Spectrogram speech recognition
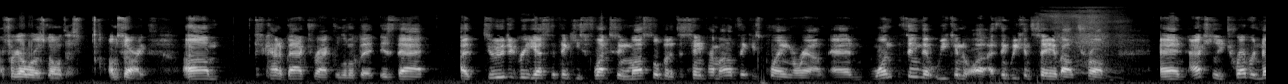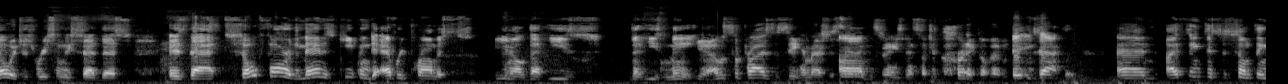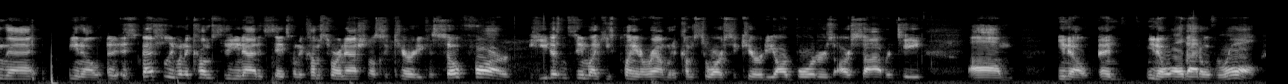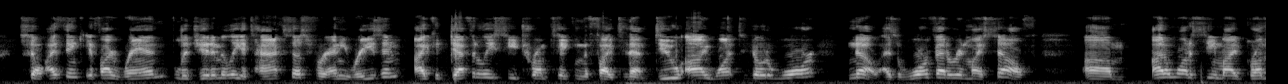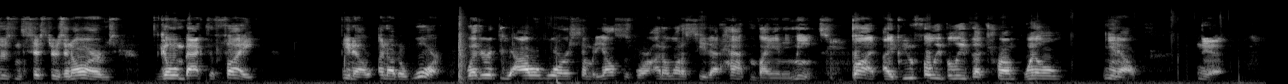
I forgot where I was going with this. I'm sorry. Um, to kind of backtrack a little bit, is that uh, to a degree, yes, I think he's flexing muscle, but at the same time, I don't think he's playing around. And one thing that we can, uh, I think we can say about Trump, and actually Trevor Noah just recently said this, is that so far the man is keeping to every promise, you know, that he's that he's made. Yeah, I was surprised to see him actually say Um, that, considering he's been such a critic of him. Exactly. And I think this is something that, you know, especially when it comes to the United States, when it comes to our national security, because so far he doesn't seem like he's playing around when it comes to our security, our borders, our sovereignty, um, you know, and, you know, all that overall. So I think if Iran legitimately attacks us for any reason, I could definitely see Trump taking the fight to them. Do I want to go to war? No. As a war veteran myself, um, I don't want to see my brothers and sisters in arms going back to fight you know, another war, whether it be our war or somebody else's war. I don't want to see that happen by any means. But I do fully believe that Trump will, you know, Yeah.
